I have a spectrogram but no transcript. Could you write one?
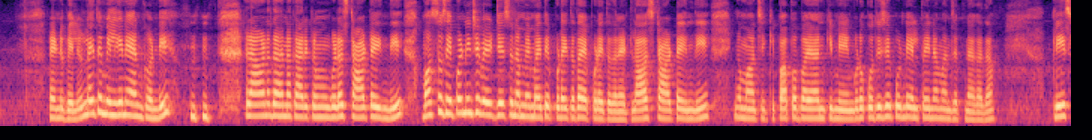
రెండు బెలూన్లు అయితే మిలిగినాయి అనుకోండి. రావణ దహన కార్యక్రమం కూడా స్టార్ట్ అయింది. మస్తు సేపటి నుంచి వెయిట్ చేస్తున్నాం మేమైతే ఎప్పుడైతుందా ఎప్పుడైతుందా అని. ఎట్లా స్టార్ట్ అయింది. ఇంకా మా చిక్కి పాప భయానికి మేము కూడా కొద్దిసేపు ఉండి వెళ్ళిపోయినామని చెప్పినా కదా. ప్లీజ్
